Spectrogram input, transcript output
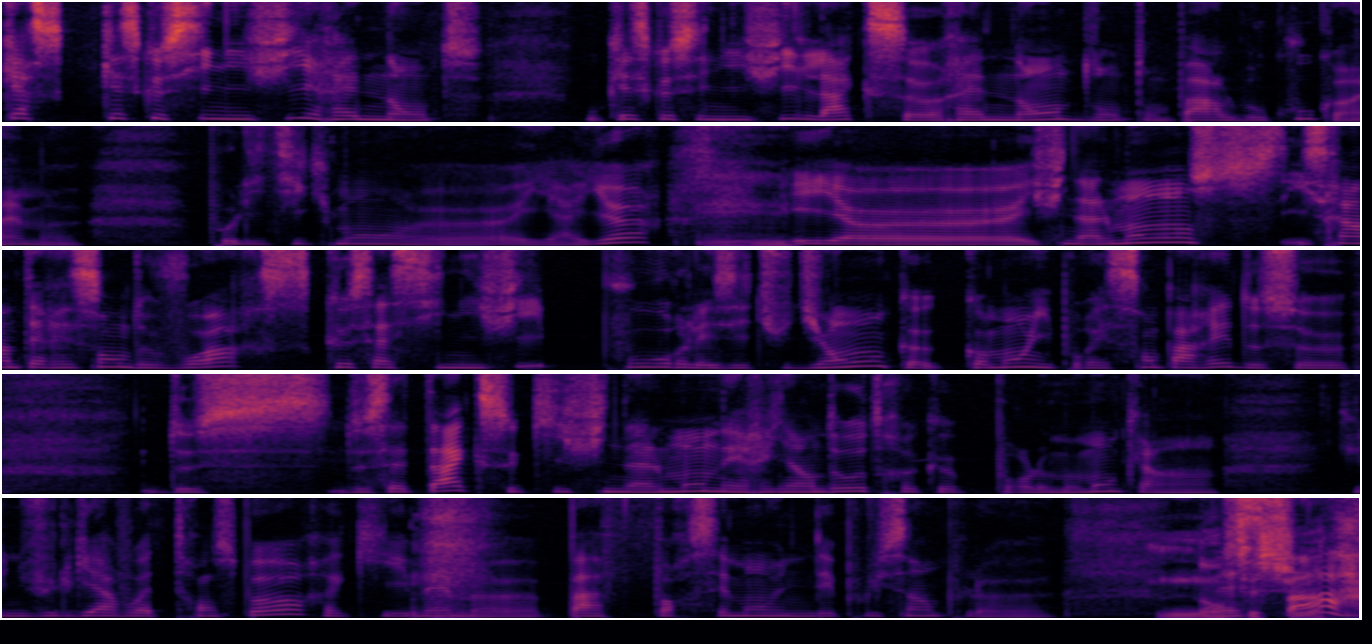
qu'est-ce que signifie Rennes-Nantes Ou qu'est-ce que signifie l'axe Rennes-Nantes dont on parle beaucoup quand même euh, politiquement euh, et ailleurs. Mhm. Et, finalement, il serait intéressant de voir ce que ça signifie pour les étudiants, comment ils pourraient s'emparer de ce, de, cet axe qui finalement n'est rien d'autre que pour le moment qu'une vulgaire voie de transport, qui est même euh, pas forcément une des plus simples. Euh, non, c'est sûr.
